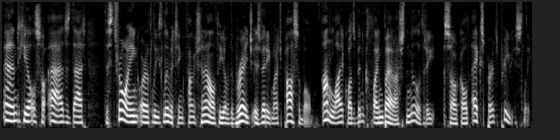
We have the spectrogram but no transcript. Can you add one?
And he also adds that destroying or at least limiting functionality of the bridge is very much possible, unlike what's been claimed by Russian military so called experts previously.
